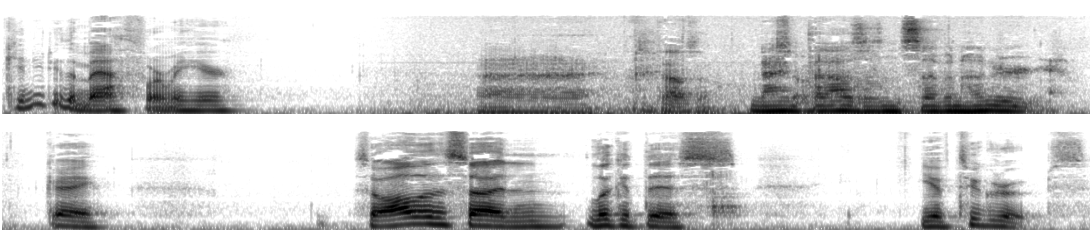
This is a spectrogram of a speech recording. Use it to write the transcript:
can you do the math for me here? Uh, 9,700. Okay. So all of a sudden, look at this. You have two groups.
